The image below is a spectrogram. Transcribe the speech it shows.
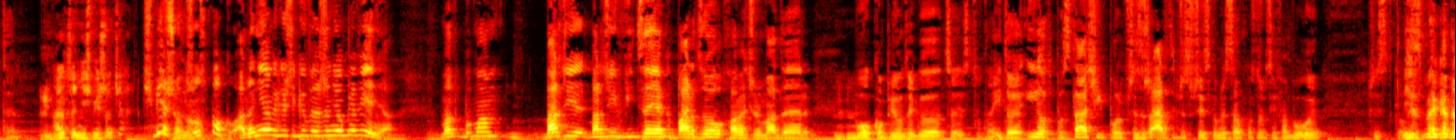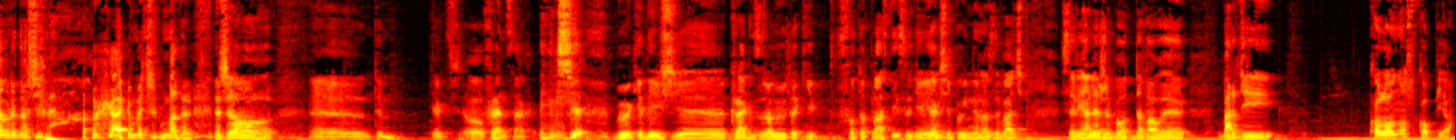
ten... Ale co, nie śmieszą cię? Śmieszą, są spoko, ale nie mam jakiegoś takiego wrażenia objawienia. Mam, bo mam bardziej, bardziej widzę, jak bardzo How Your Mother było kopią tego, co jest tutaj. I to i od postaci, po, przez żarty, przez wszystko, przez całą konstrukcję fabuły, wszystko. Jest mega dobry dowcip o How I Met Your Mother. Znaczy o e, tym, jak, o Friendsach. Jak się, były kiedyś, e, Crack zrobił taki fotoplastik, nie? Jak się powinny nazywać seriale, żeby oddawały bardziej Kolonoskopia.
